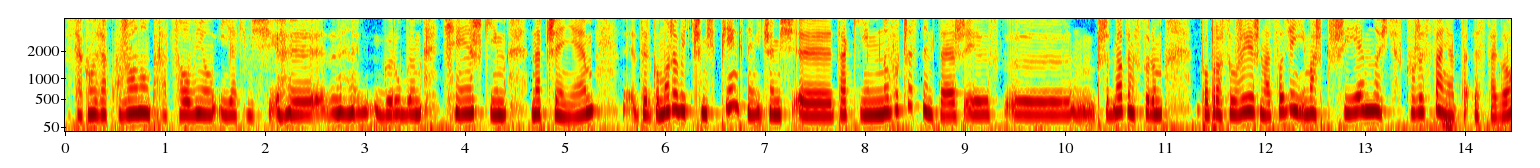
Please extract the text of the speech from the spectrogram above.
z taką zakurzoną pracownią i jakimś y, grubym, ciężkim naczyniem, tylko może być czymś pięknym i czymś y, takim nowoczesnym też, y, y, przedmiotem, z którym po prostu żyjesz na co dzień i masz przyjemność skorzystania te, z tego.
